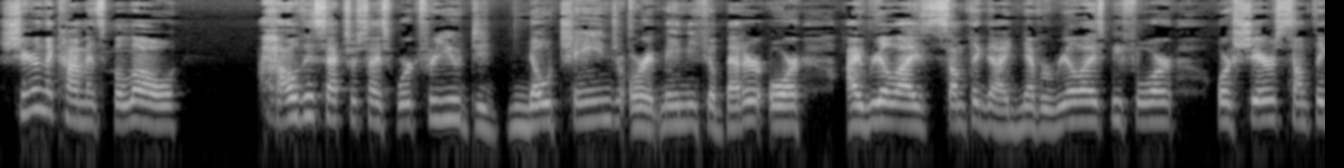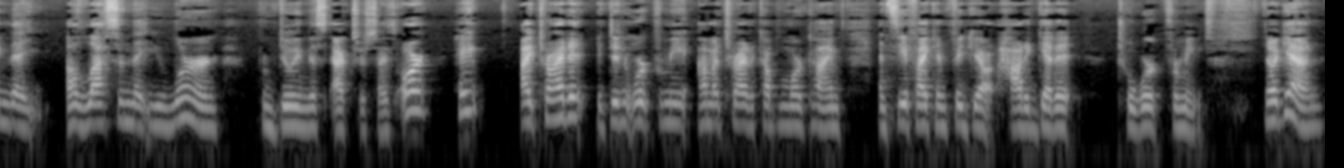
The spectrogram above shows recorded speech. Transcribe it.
share in the comments below how this exercise worked for you. Did no change or it made me feel better or I realized something that I'd never realized before or share something that a lesson that you learned from doing this exercise. Or, hey, I tried it. It didn't work for me. I'm to try it a couple more times and see if I can figure out how to get it to work for me. Now, again,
